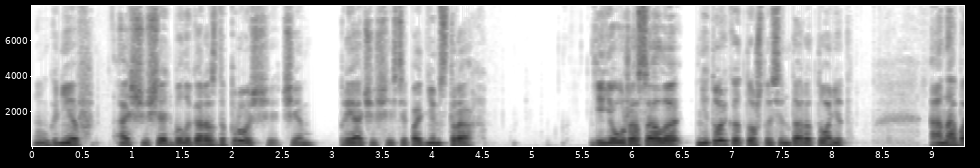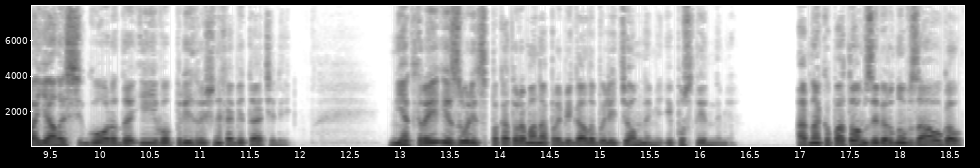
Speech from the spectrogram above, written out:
Ну, гнев ощущать было гораздо проще, чем прячущийся под ним страх. Ее ужасало не только то, что Синтара тонет, она боялась города и его призрачных обитателей. Некоторые из улиц, по которым она пробегала, были темными и пустынными. Однако потом, завернув за угол,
